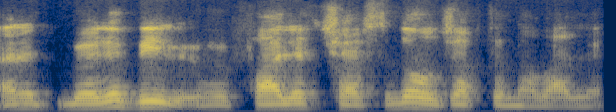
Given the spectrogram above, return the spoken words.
yani böyle bir faaliyet içerisinde olacaktır Navalny.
